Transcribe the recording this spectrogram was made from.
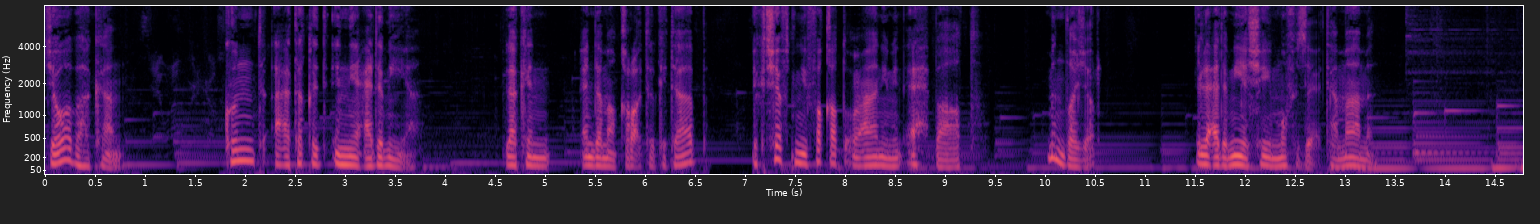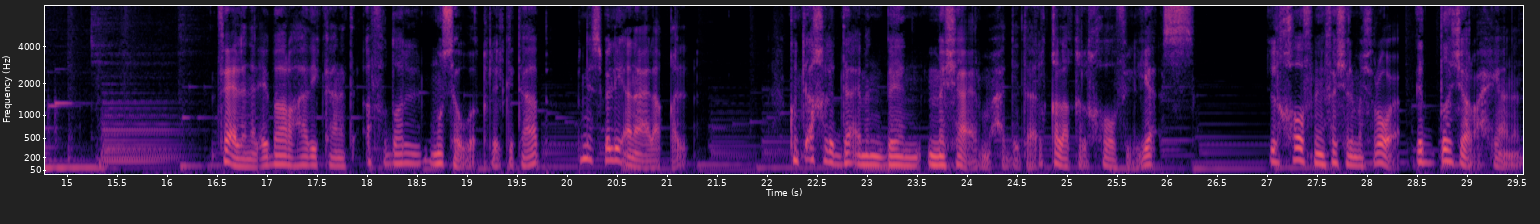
جوابها كان كنت أعتقد أني عدمية لكن عندما قرأت الكتاب اكتشفت أني فقط أعاني من إحباط من ضجر. العدمية شيء مفزع تماما. فعلا العبارة هذه كانت أفضل مسوق للكتاب. بالنسبة لي أنا على الأقل. كنت أخلط دائما بين مشاعر محددة القلق الخوف اليأس. الخوف من فشل المشروع الضجر أحيانا.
